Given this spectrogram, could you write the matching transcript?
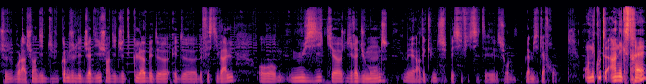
Je, voilà, je suis un DJ, comme je l'ai déjà dit, je suis un DJ de club et de, et de, de festival aux musiques, euh, je dirais, du monde, mais avec une spécificité sur la musique afro. On écoute un extrait.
